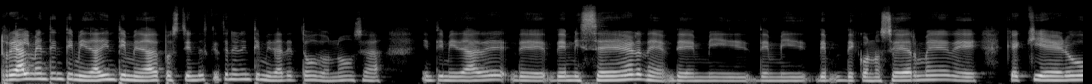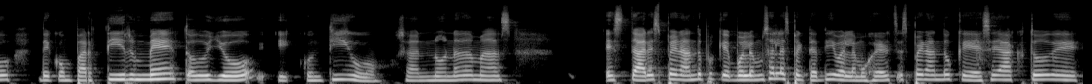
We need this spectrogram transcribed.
realmente intimidad, intimidad, pues tienes que tener intimidad de todo, ¿no? O sea, intimidad de, de mi ser, de, mi, de, mi, de, conocerme, de qué quiero, de compartirme todo yo y contigo. O sea, no nada más estar esperando, porque volvemos a la expectativa, la mujer está esperando que ese acto de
